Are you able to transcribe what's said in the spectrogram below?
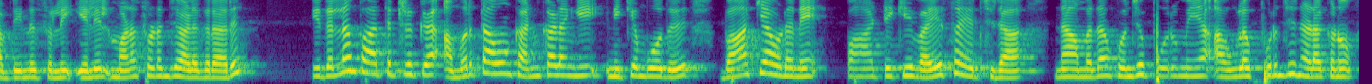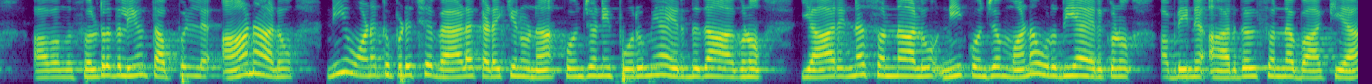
அப்படின்னு சொல்லி எழில் மனசுடைஞ்சு அழுகிறாரு இதெல்லாம் பார்த்துட்ருக்க அமிர்தாவும் கண் கலங்கி நிற்கும்போது பாக்கியா உடனே பாட்டிக்கு வயசாயிடுச்சுடா நாம தான் கொஞ்சம் பொறுமையாக அவங்கள புரிஞ்சு நடக்கணும். அவங்க சொல்கிறதுலையும் தப்பு இல்லை ஆனாலும் நீ உனக்கு பிடிச்ச வேலை கிடைக்கணும்னா கொஞ்சம் நீ பொறுமையாக இருந்து தான் ஆகணும். யார் என்ன சொன்னாலும் நீ கொஞ்சம் மன உறுதியாக இருக்கணும் அப்படின்னு ஆறுதல் சொன்ன பாக்கியா.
